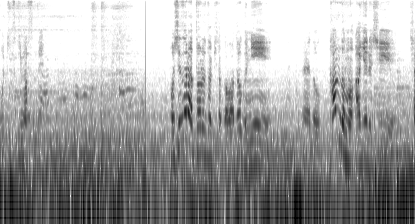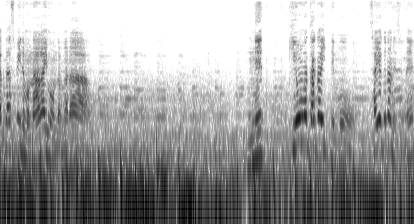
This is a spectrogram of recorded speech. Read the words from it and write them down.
落ち着きますね星空撮るときとかは特に、えっ、ー、と、感度も上げるし、シャッタースピードも長いもんだから、ね、気温が高いってもう最悪なんですよね。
